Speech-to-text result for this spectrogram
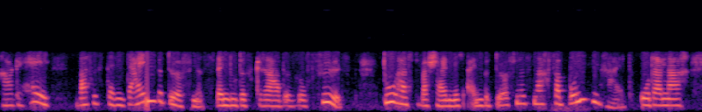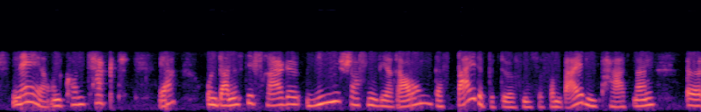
Frage, hey, was ist denn dein Bedürfnis, wenn du das gerade so fühlst? Du hast wahrscheinlich ein Bedürfnis nach Verbundenheit oder nach Nähe und Kontakt, ja? Und dann ist die Frage, wie schaffen wir Raum, dass beide Bedürfnisse von beiden Partnern äh,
